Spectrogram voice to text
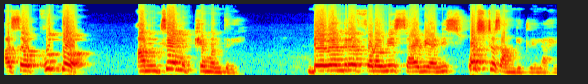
असं खुद्द आमचे मुख्यमंत्री देवेंद्र फडणवीस साहेब यांनी स्पष्ट सांगितलेलं आहे.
